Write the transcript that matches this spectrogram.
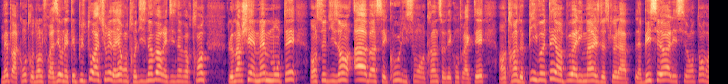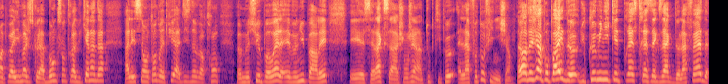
Mais par contre, dans le phrasé, on était plutôt rassuré. D'ailleurs, entre 19h et 19h30, le marché est même monté en se disant ah ben c'est cool, ils sont en train de se décontracter, en train de pivoter un peu à l'image de ce que la, la BCE a laissé entendre, un peu à l'image de ce que la Banque centrale du Canada a laissé entendre. Et puis à 19h30, euh, Monsieur Powell est venu parler et c'est là que ça a changé un tout petit peu la photo finish. Alors déjà pour parler de, du communiqué de presse très exact de la Fed,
